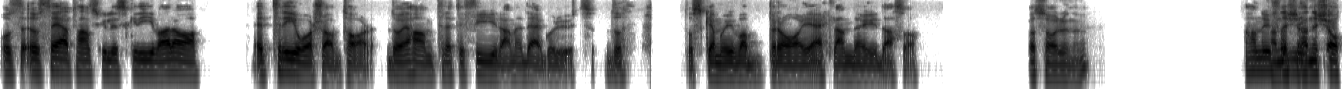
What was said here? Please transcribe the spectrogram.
Och, och säga att han skulle skriva då ett treårsavtal. Då är han 34 när det går ut. Då, då ska man ju vara bra jäkla nöjd alltså. Vad sa du nu? Han är Han är, han är 28.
